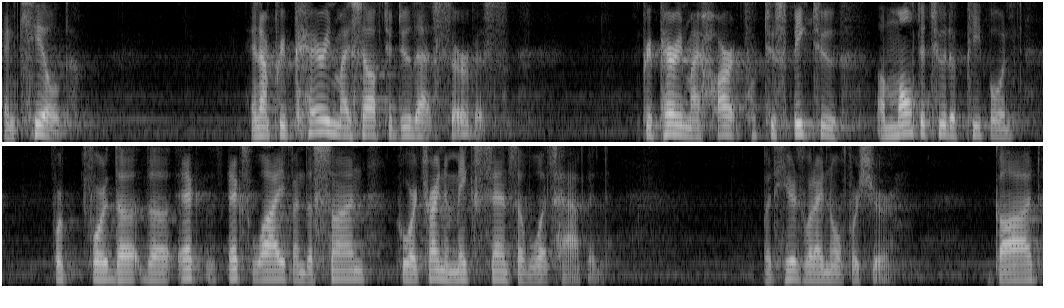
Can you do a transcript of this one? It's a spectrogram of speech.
and killed and i'm preparing myself to do that service preparing my heart to speak to a multitude of people and for, for the, the ex wife and the son who are trying to make sense of what's happened. But here's what I know for sure God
